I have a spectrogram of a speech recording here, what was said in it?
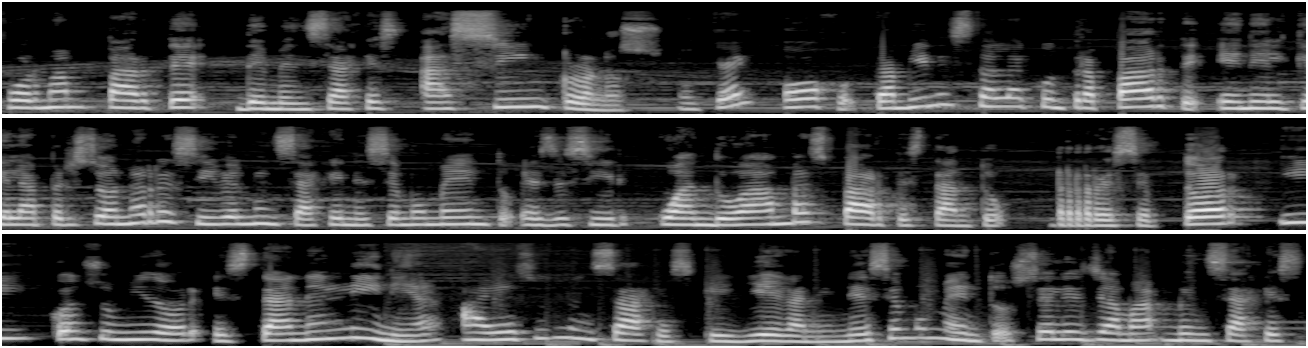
forman parte de mensajes asíncronos, ¿ok? Ojo, también está la contraparte en el que la persona recibe el mensaje en ese momento, es decir, cuando ambas partes, tanto receptor y consumidor están en línea, a esos mensajes que llegan en ese momento se les llama mensajes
